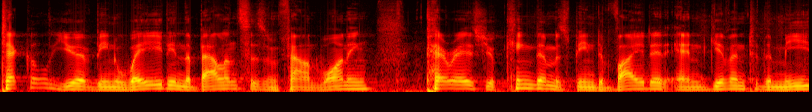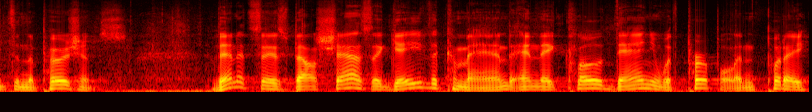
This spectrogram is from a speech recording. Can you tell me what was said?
Tekel, you have been weighed in the balances and found wanting. Peres, your kingdom has been divided and given to the Medes and the Persians. Then it says Belshazzar gave the command, and they clothed Daniel with purple and put a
